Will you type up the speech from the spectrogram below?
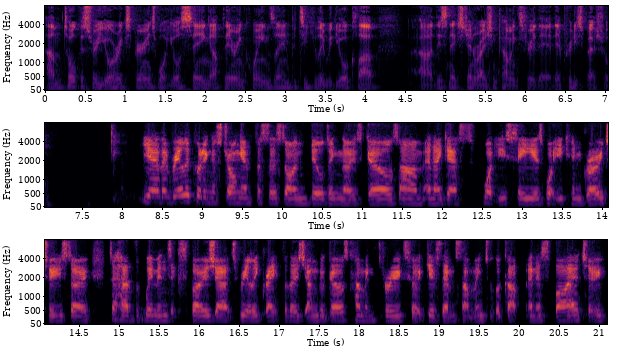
Um, talk us through your experience, what you're seeing up there in Queensland, particularly with your club. Uh, this next generation coming through, there they're pretty special. Yeah, they're really putting a strong emphasis on building those girls. Um, and I guess what you see is what you can grow to. So to have the women's exposure, it's really great for those younger girls coming through. So it gives them something to look up and aspire to.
